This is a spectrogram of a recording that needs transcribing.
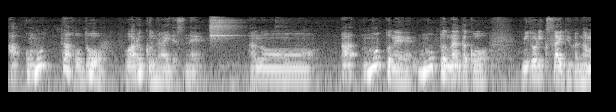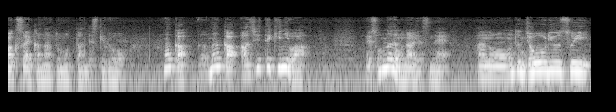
あ思ったほど悪くないですね。あのー、あもっとねもっとなんかこう緑臭いというか生臭いかなと思ったんですけどなんかなんか味的にはえそんなでもないですね。あの本当に蒸留水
